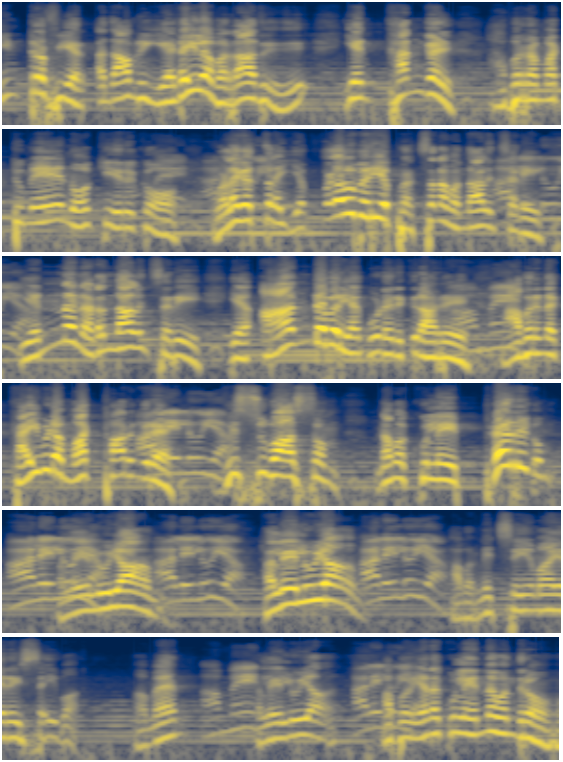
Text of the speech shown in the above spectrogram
இன்டர்ஃபியர் அதாவது இடையில வராது என் கண்கள் அவரை மட்டுமே நோக்கி இருக்கும். உலகத்துல எவ்வளவு பெரிய பிரச்சனை வந்தாலும் சரி. என்ன நடந்தாலும் சரி என் ஆண்டவர் என் கூட இருக்கிறாரு. அவர் என்னை கைவிட மாட்டாருங்கிற. விசுவாசம் நமக்குள்ளே பெருகும். அவர் நிச்சயமா இதை செய்வார். அப்போ எனக்குள்ள என்ன வந்துரும்?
